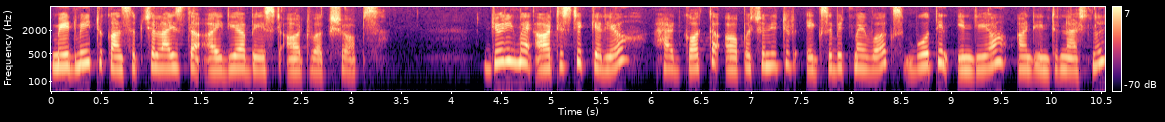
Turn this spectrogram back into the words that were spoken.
made me to conceptualize the idea-based art workshops. During my artistic career, I had got the opportunity to exhibit my works both in India and international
